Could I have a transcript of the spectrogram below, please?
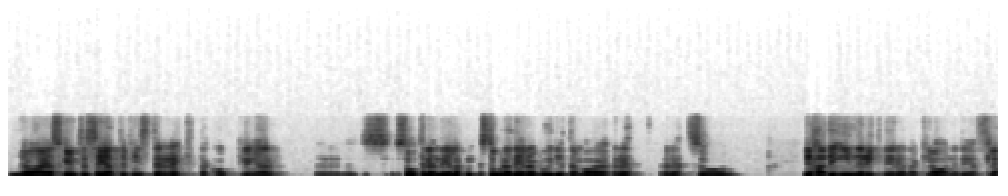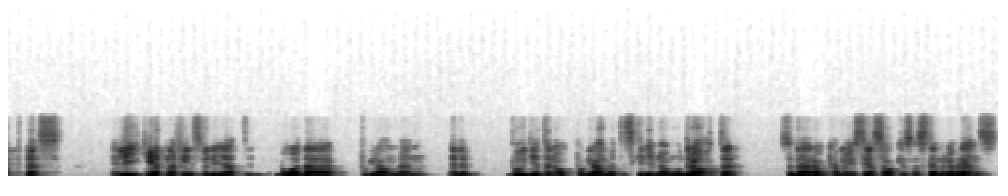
Ja, jag skulle inte säga att det finns direkta kopplingar eh, så till den delen. Stora delar av budgeten var rätt, rätt så... Vi hade inriktningen redan klar när det släpptes. Likheterna finns väl i att båda programmen, eller budgeten och programmet är skrivna av moderater. Så därav kan man ju se saker som stämmer överens.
